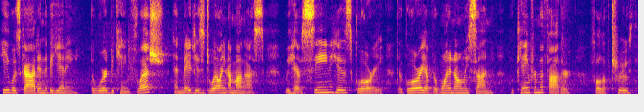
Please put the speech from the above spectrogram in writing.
He was God in the beginning. The Word became flesh and made his dwelling among us. We have seen his glory, the glory of the one and only Son, who came from the Father, full of truth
